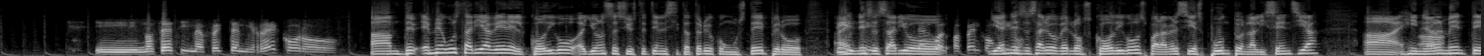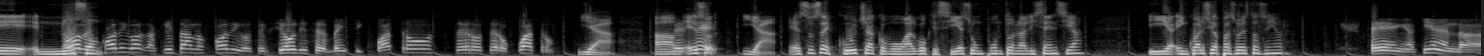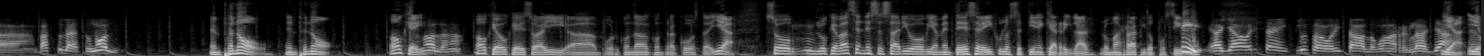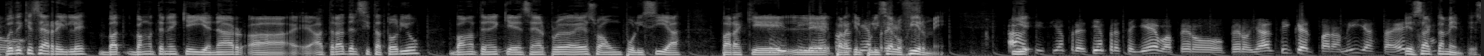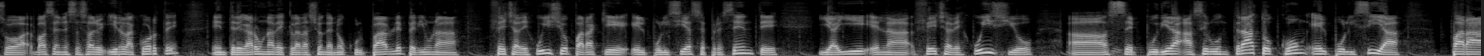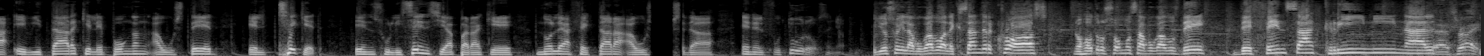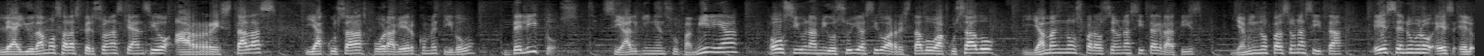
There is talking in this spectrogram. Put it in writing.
Y no sé si me afecta mi récord o... Am, de- eh, me gustaría ver el código. Yo no sé si usted tiene el citatorio con usted, pero Sí, es sí, necesario y es necesario ver los códigos para ver si es punto en la licencia. Ah, generalmente eh, no Todos son los códigos, aquí están los códigos, sección dice 24004. ya. BT. eso ya, eso se escucha como algo que sí es un punto en la licencia. ¿Y en cuál ciudad pasó esto, señor? En, aquí en la báscula de Sunol. En Pinole, en Pinole. Ok. Sunol, ajá. Ok, ok, eso ahí ah, por condado contra costa. Ya, so lo que va a ser necesario, obviamente, ese vehículo se tiene que arreglar lo más rápido posible. Sí, allá ahorita, incluso ahorita lo van a arreglar ya. Ya, y pero- después de que se arregle, va- van a tener que llenar ah, eh, atrás del citatorio, van a tener que enseñar prueba de eso a un policía para que Sí, le, para que el policía lo firme. Ah, y- sí, siempre, siempre se lleva, pero, pero ya el ticket para mí ya está hecho. Exactamente, so, ah, va a ser necesario ir a la corte, entregar una declaración de no culpable, pedir una fecha de juicio para que el policía se presente y allí en la fecha de juicio ah, se pudiera hacer un trato con el policía para evitar que le pongan a usted el ticket en su licencia para que no le afectara a usted en el futuro, señor. Yo soy el abogado Alexander Cross. Nosotros somos abogados de defensa criminal. Right. Le ayudamos a las personas que han sido arrestadas y acusadas por haber cometido delitos. Si alguien en su familia o si un amigo suyo ha sido arrestado o acusado, llámanos para hacer una cita gratis. Llámenos para hacer una cita. Ese número es el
